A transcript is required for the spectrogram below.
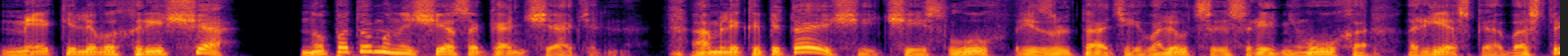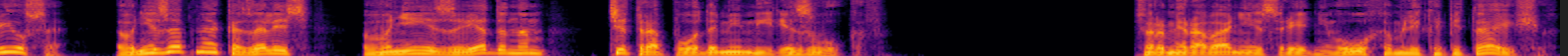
мекелева хряща, но потом он исчез окончательно. А млекопитающие, чей слух в результате эволюции среднего уха резко обострился, внезапно оказались в неизведанном тетраподами мире звуков. Формирование среднего уха млекопитающих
